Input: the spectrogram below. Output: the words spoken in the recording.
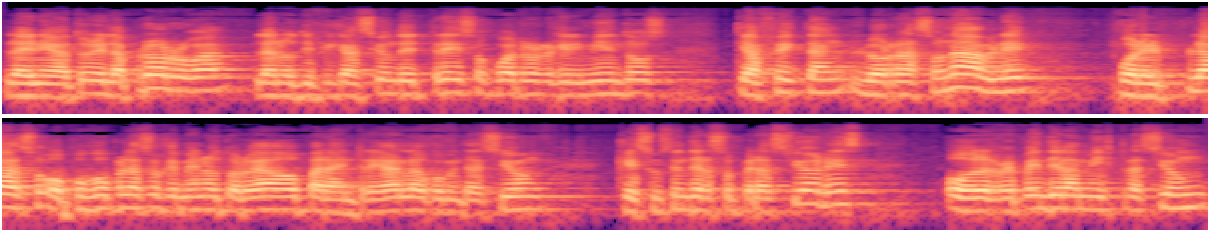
la denegatoria y la prórroga, la notificación de tres o cuatro requerimientos que afectan lo razonable por el plazo o poco plazo que me han otorgado para entregar la documentación que sustente las operaciones, o de repente la administración,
